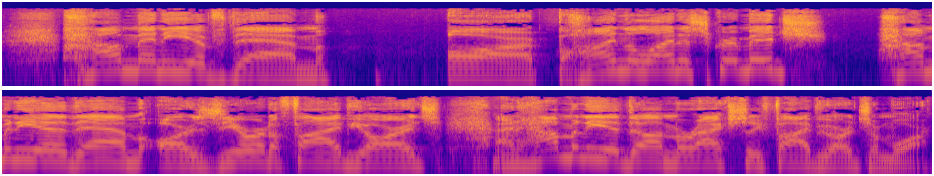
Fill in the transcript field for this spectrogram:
how many of them are behind the line of scrimmage? How many of them are zero to five yards? And how many of them are actually five yards or more?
